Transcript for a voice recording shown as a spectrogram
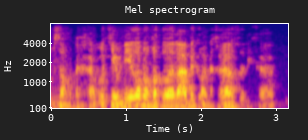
2022 นะครับ โอเค วันนี้ก็ต้องขอตัวลาไปก่อนนะครับ สวัสดีครับ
